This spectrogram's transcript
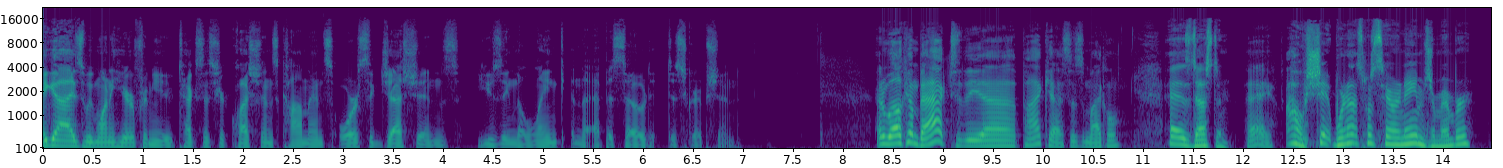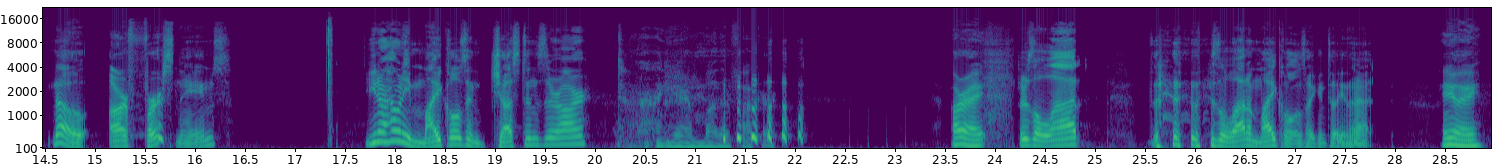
Hey guys, we want to hear from you. Text us your questions, comments, or suggestions using the link in the episode description. And welcome back to the uh, podcast. This is Michael. Hey, it's Dustin. Hey. Oh shit, we're not supposed to say our names, remember? No, our first names. You know how many Michaels and Justins there are? You're a motherfucker. All right. There's a lot. There's a lot of Michaels. I can tell you that. Anyway,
